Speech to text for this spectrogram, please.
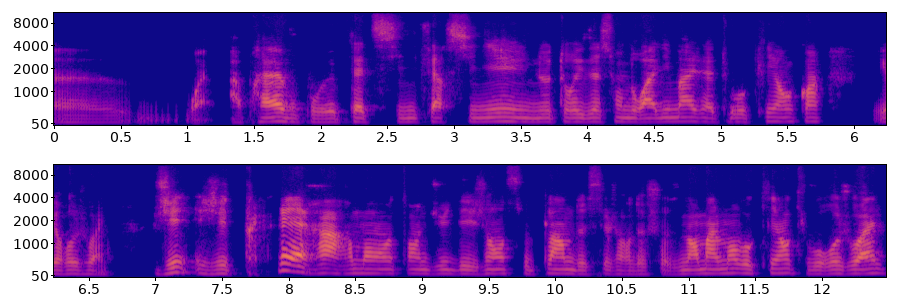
Euh. Après, vous pouvez peut-être faire signer une autorisation de droit à l'image à tous vos clients quand ils rejoignent. J'ai très rarement entendu des gens se plaindre de ce genre de choses. Normalement, vos clients qui vous rejoignent,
